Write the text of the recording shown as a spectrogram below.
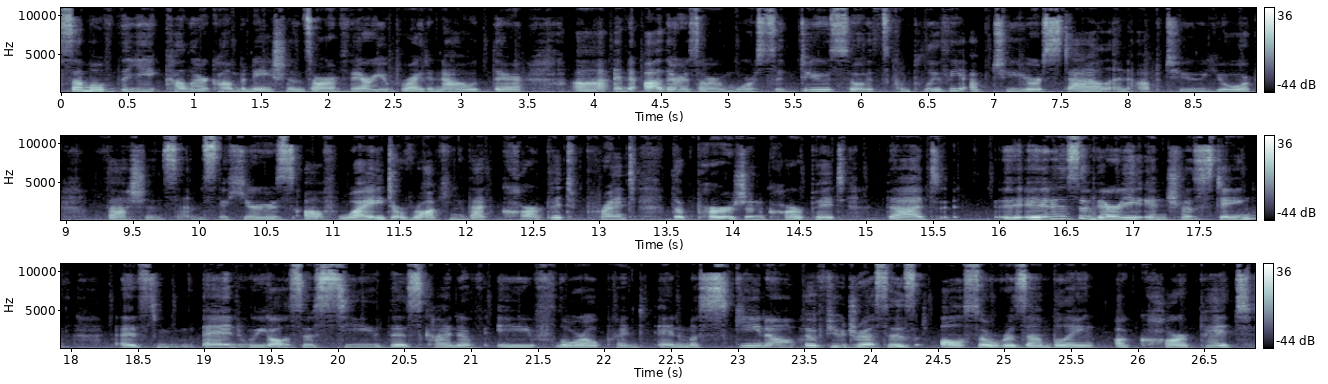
Some of the color combinations are very bright and out there, uh, and others are more seduced, so it's completely up to your style and up to your fashion sense. Here's Off-White rocking that carpet print, the Persian carpet that it is a very interesting. It's, and we also see this kind of a floral print in Moschino. A few dresses also resembling a carpet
